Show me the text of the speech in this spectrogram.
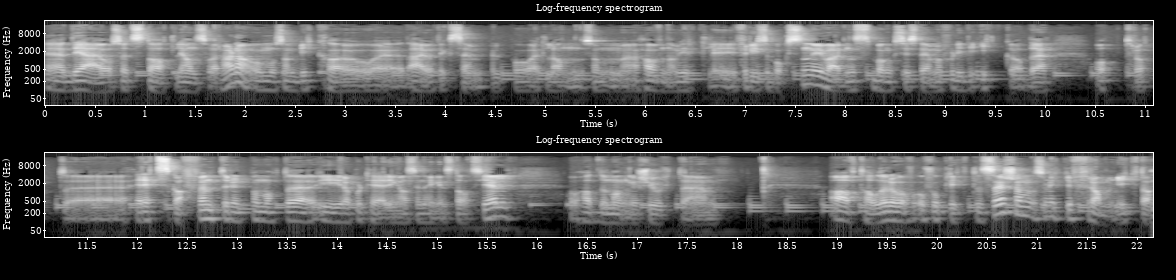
eh, det er jo også et statlig ansvar her. da, og Mosambik er jo et eksempel på et land som havna virkelig i fryseboksen i verdensbanksystemet fordi de ikke hadde opptrådt eh, rettskaffent rundt på en måte i rapportering av sin egen statsgjeld, og hadde mange skjulte eh, avtaler og, og forpliktelser som, som, ikke framgikk, da,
